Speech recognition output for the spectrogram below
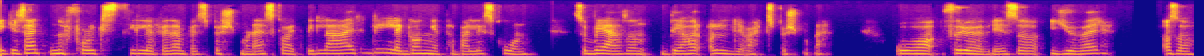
Ikke sant? Når folk stiller for spørsmålet skal ikke vi lære lille gangetabell i skolen, så blir jeg sånn Det har aldri vært spørsmålet. Og for øvrig så gjør altså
